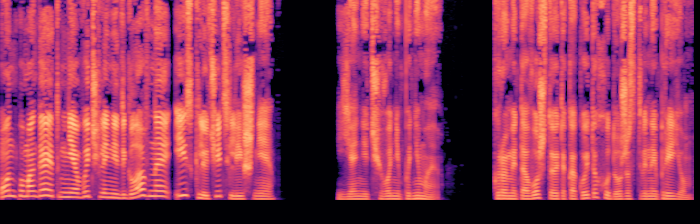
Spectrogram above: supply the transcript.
Он помогает мне вычленить главное и исключить лишнее. Я ничего не понимаю. Кроме того, что это какой-то художественный прием.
